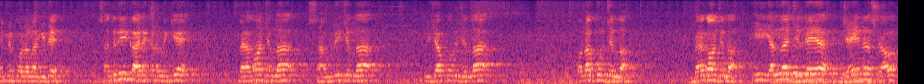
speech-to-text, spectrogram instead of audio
ಹಮ್ಮಿಕೊಳ್ಳಲಾಗಿದೆ. ಸದರಿ ಕಾರ್ಯಕ್ರಮಕ್ಕೆ ಬೆಳಗಾವಿ ಜಿಲ್ಲಾ, ಸಾಂಗ್ಲಿ ಜಿಲ್ಲಾ, ಬಿಜಾಪುರ ಜಿಲ್ಲಾ ಕೊಲ್ಲಾಪುರ ಜಿಲ್ಲಾ ಬೆಳಗಾವಿ ಜಿಲ್ಲಾ. ಈ ಎಲ್ಲ ಜಿಲ್ಲೆಯ ಜೈನ ಶ್ರಾವಕ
